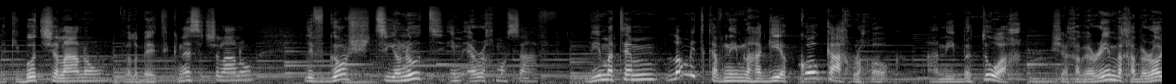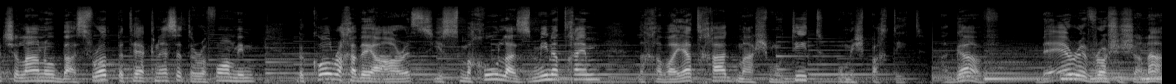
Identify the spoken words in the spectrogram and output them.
לקיבוץ שלנו ולבית הכנסת שלנו לפגוש ציונות עם ערך מוסף. ואם אתם לא מתכוונים להגיע כל כך רחוק, אני בטוח שחברים וחברות שלנו בעשרות בתי הכנסת הרפורמיים בכל רחבי הארץ ישמחו להזמין אתכם לחוויית חג משמעותית ומשפחתית. אגב, בערב ראש השנה,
